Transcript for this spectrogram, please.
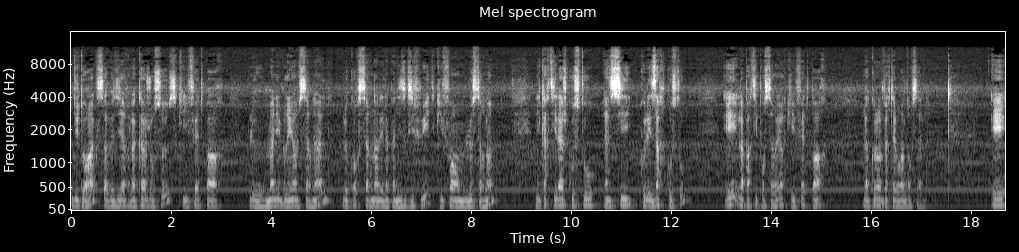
du thorax, ça veut dire la cage osseuse qui est faite par le manubrium sternal, le corps sternal et l'appendice xiphoïde qui forment le sternum, les cartilages costaux ainsi que les arcs costaux et la partie postérieure qui est faite par la colonne vertébrale dorsale. Et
